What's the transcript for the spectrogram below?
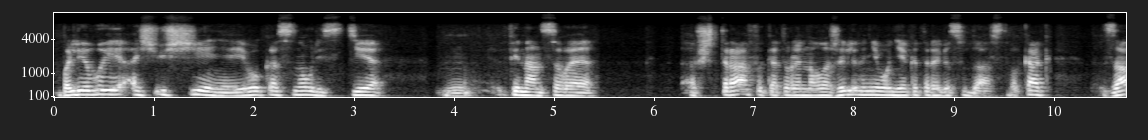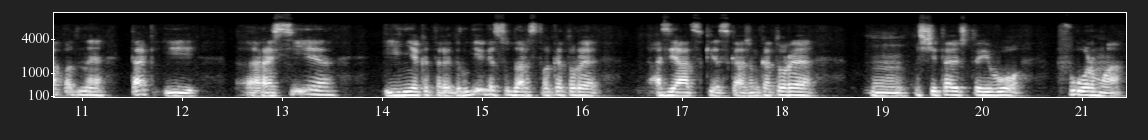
болевые ощущения. Его коснулись те финансовые штрафы, которые наложили на него некоторые государства, как западные, так и Россия и некоторые другие государства, которые азиатские, скажем, которые считают, что его форма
